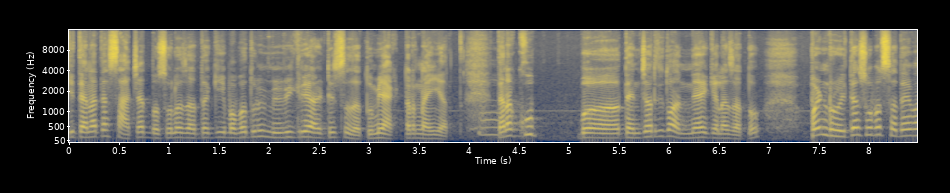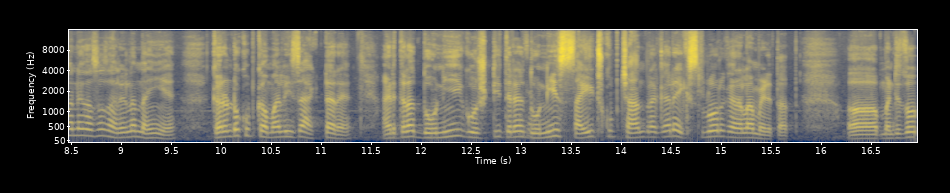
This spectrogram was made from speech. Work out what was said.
की त्यांना त्या साच्यात बसवलं जातं की बाबा तुम्ही मिमिक्री आर्टिस्टच आहात तुम्ही ॲक्टर नाही आहात. त्यांना खूप त्यांच्यावरती तो अन्याय केला जातो. पण रोहित्यासोबत सदैवाने तसं झालेलं नाही आहे कारण तो खूप कमालीचा ॲक्टर आहे. आणि त्याला दोन्ही गोष्टी त्याला दोन्ही साईड्स खूप छान प्रकारे एक्सप्लोअर करायला मिळतात. म्हणजे जो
